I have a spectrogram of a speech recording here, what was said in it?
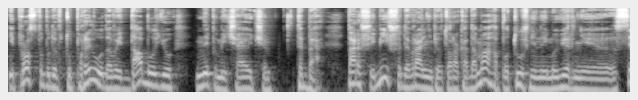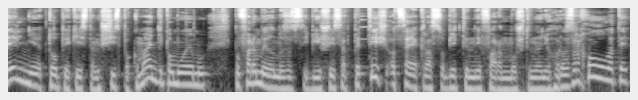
і просто буде в тупорилу давить W, не помічаючи тебе. Перший бій, шедевральні півтора кадамага, потужні, неймовірні, сильні, топ якийсь там 6 по команді, по-моєму. Пофармили ми за цей бій 65 тисяч. Оце якраз об'єктивний фарм, можете на нього розраховувати.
